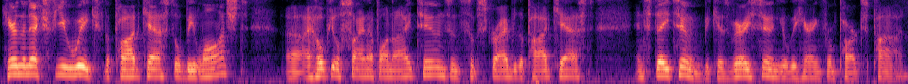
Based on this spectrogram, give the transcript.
here in the next few weeks, the podcast will be launched. Uh, I hope you'll sign up on iTunes and subscribe to the podcast. And stay tuned because very soon you'll be hearing from Parks Pod.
